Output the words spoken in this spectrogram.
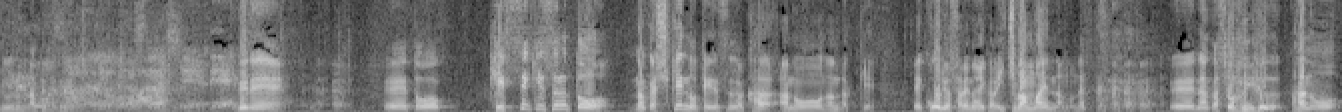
ルールになっててね。でね、えっ、と、欠席すると、なんか試験の点数がか、あのなんだっけ、え考慮されないから一番前になるのね。えなんかそういう、あの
